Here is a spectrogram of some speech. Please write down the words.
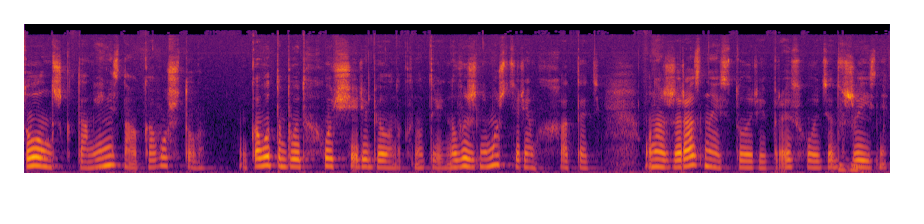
Солнышко там, я не знаю, у кого что. У кого-то будет хохочущий ребенок внутри, но вы же не можете все время хохотать. У нас же разные истории происходят mm в жизни.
